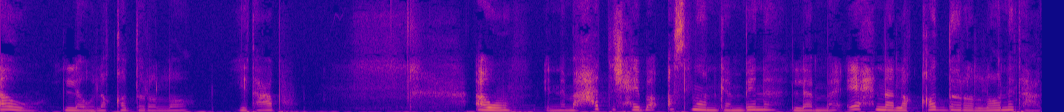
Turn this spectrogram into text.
أو لو لا قدر الله يتعبوا أو إن محدش هيبقى أصلا جنبنا لما إحنا لا قدر الله نتعب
